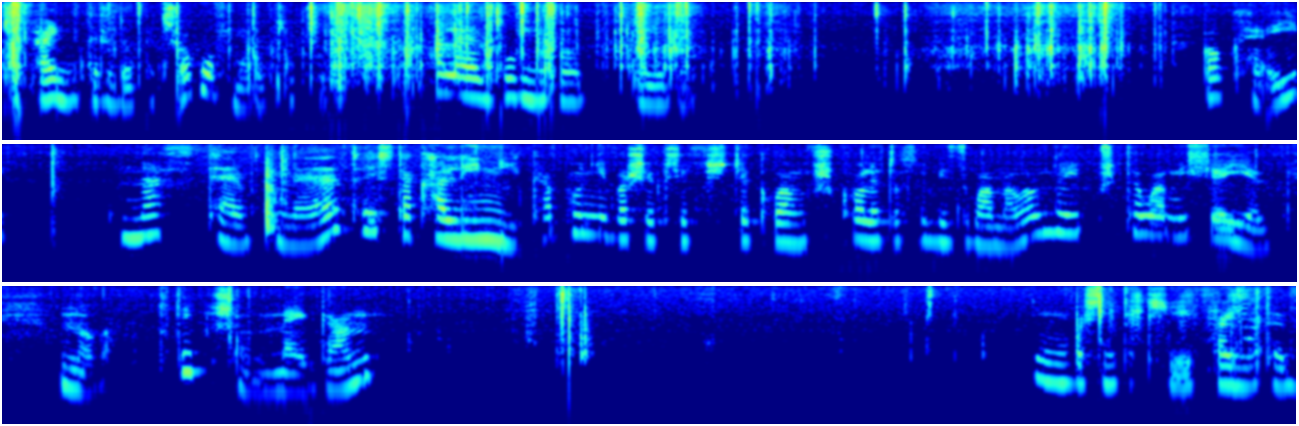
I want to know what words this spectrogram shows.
Takie fajne też do pet shopów mogą się przydać, ale głównie to do jedzenia. Okej. Następne to jest taka linijka, ponieważ jak się wściekłam w szkole, to sobie złamałam, no i przydała mi się jedna nowa. Tutaj pisze Megan. Właśnie taki fajny ten.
